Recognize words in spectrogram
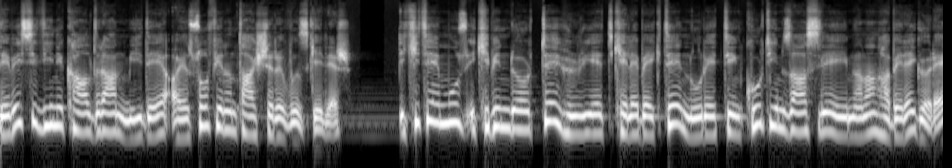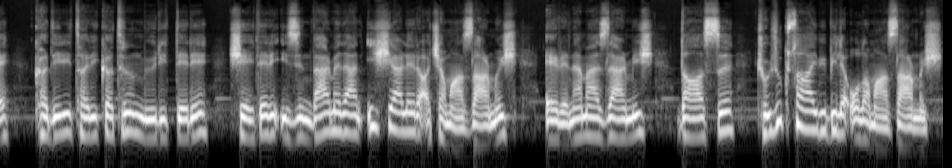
Deve sidiğini kaldıran mideye Ayasofya'nın taşları vız gelir.'' 2 Temmuz 2004'te Hürriyet Kelebek'te Nurettin Kurt imzasıyla yayınlanan habere göre Kaderi tarikatının müritleri şeyhlere izin vermeden iş yerleri açamazlarmış, evlenemezlermiş, dahası çocuk sahibi bile olamazlarmış.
